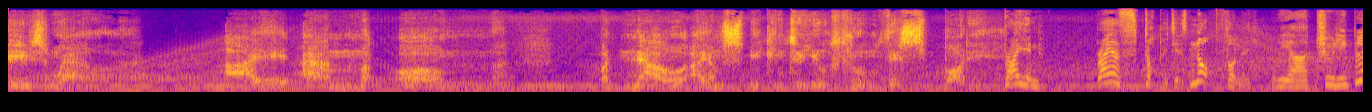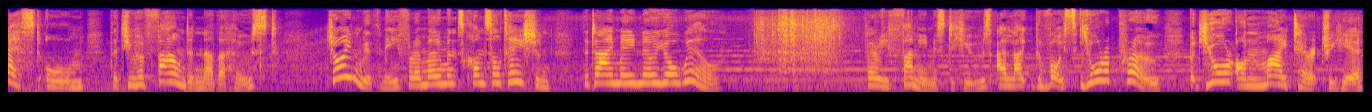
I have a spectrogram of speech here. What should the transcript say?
is well. I am Om. But now I am speaking to you through this body. Brian! Brian, stop it. It's not funny. We are truly blessed, Orm, that you have found another host. Join with me for a moment's consultation, that I may know your will. Very funny, Mr. Hughes. I like the voice. You're a pro, but you're on my territory here,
